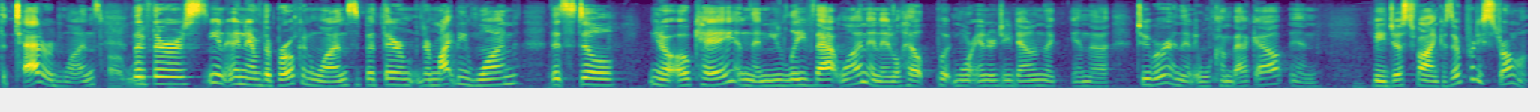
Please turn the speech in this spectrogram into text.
the tattered ones. But if there's, you know, and the broken ones, but there there might be one that's still, you know, okay, and then you leave that one, and it'll help put more energy down in the in the tuber, and then it will come back out and be just fine because they're pretty strong.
